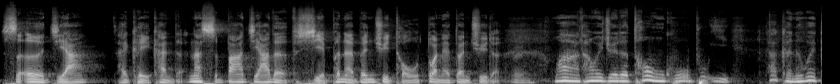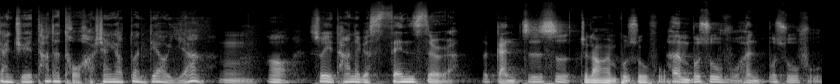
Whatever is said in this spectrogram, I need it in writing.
十二家才可以看的，那十八家的血喷来喷去，头断来断去的，哇，他会觉得痛苦不已，他可能会感觉他的头好像要断掉一样。嗯，哦，所以他那个 sensor 啊，感知是就让很不舒服，很不舒服，很不舒服。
